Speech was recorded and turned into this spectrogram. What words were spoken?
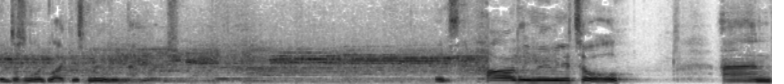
it doesn't look like it's moving that much. It's hardly moving at all. And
